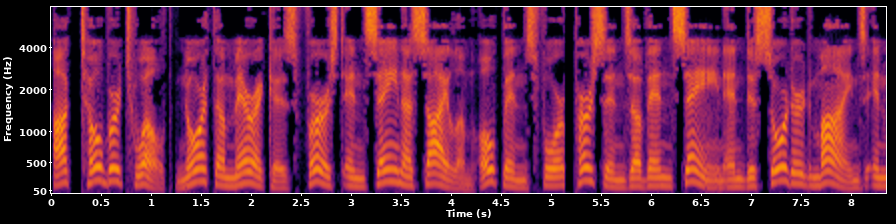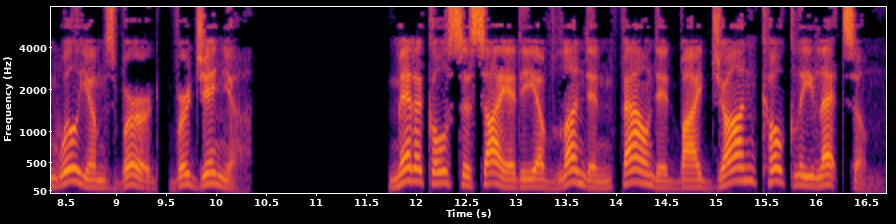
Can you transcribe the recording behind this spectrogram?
October 12 – North America's first insane asylum opens for persons of insane and disordered minds in Williamsburg, Virginia. Medical Society of London founded by John Coakley Lettsom.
